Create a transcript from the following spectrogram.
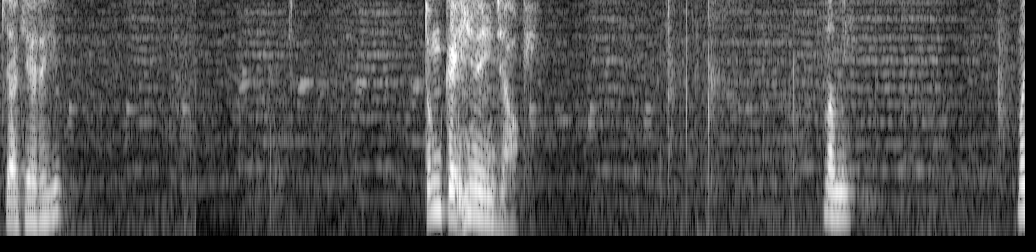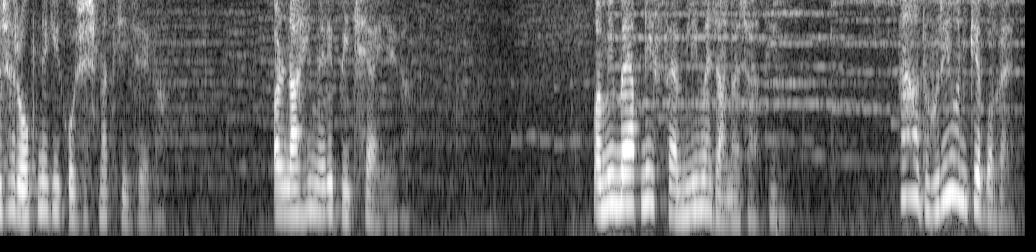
کیا کہہ رہی ہو؟ تم کہیں نہیں جاؤ گی۔ ممی مجھے روکنے کی کوشش مت کیجیے گا اور نہ ہی میرے پیچھے آئیے گا۔ ممی میں اپنی فیملی میں جانا چاہتی ہوں۔ میں ادھوری ہوں ان کے بغیر۔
